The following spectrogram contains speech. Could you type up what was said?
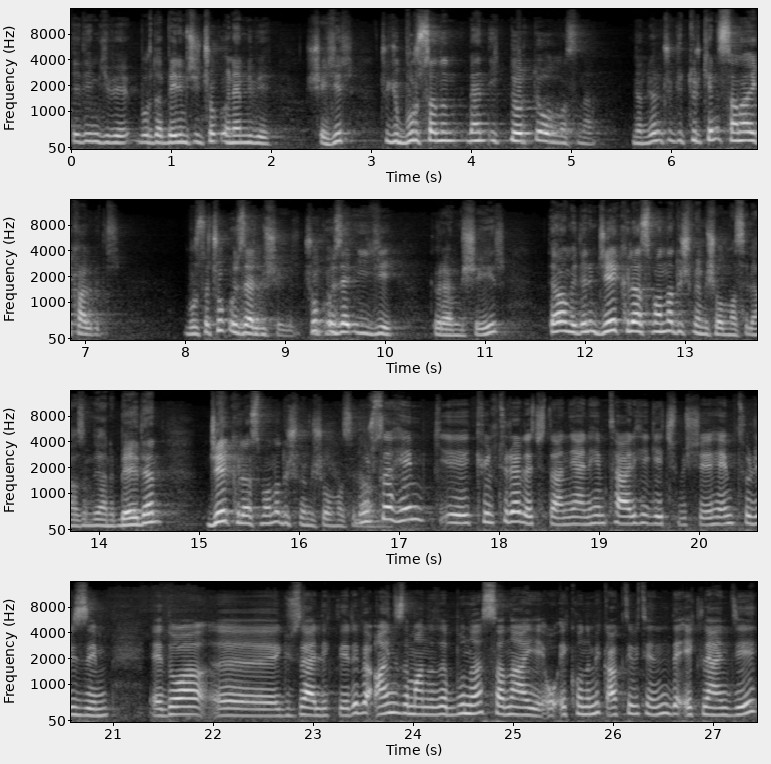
dediğim gibi burada benim için çok önemli bir şehir. Çünkü Bursa'nın ben ilk dörtte olmasına inanıyorum. Çünkü Türkiye'nin sanayi kalbidir. Bursa çok özel bir şehir. Çok özel ilgi gören bir şehir. Devam edelim. C klasmanına düşmemiş olması lazım. Yani B'den C klasmanına düşmemiş olması lazım. Bursa hem e, kültürel açıdan yani hem tarihi geçmişi hem turizm, doğa e, güzellikleri ve aynı zamanda da buna sanayi, o ekonomik aktivitenin de eklendiği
